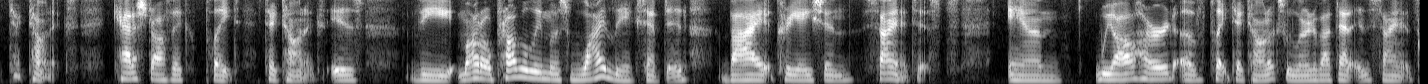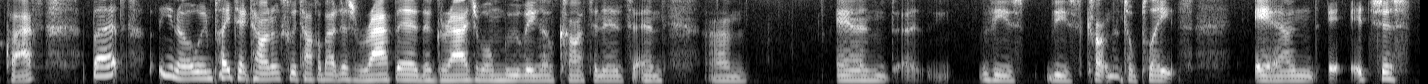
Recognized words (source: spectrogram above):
tectonics. Catastrophic plate tectonics is the model probably most widely accepted by creation scientists. And we all heard of plate tectonics. We learned about that in science class. But, you know, in plate tectonics, we talk about just rapid, the gradual moving of continents and, um, and uh, these, these continental plates. And it, it's just,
